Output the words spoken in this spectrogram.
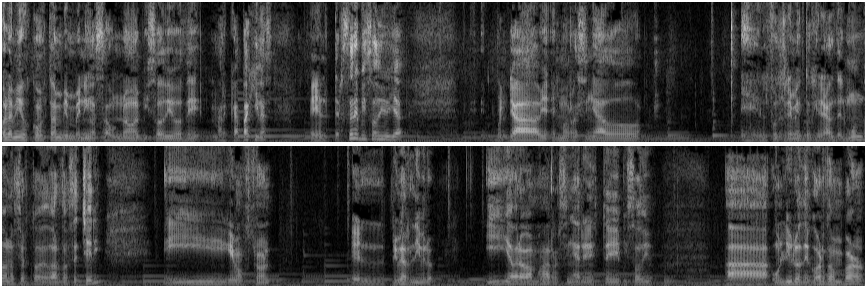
Hola amigos, ¿cómo están? Bienvenidos a un nuevo episodio de Marca Páginas, el tercer episodio ya. Bueno, ya hemos reseñado el funcionamiento general del mundo, ¿no es cierto?, de Eduardo Secheri y Game of Thrones, el primer libro. Y ahora vamos a reseñar en este episodio a un libro de Gordon Byrne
